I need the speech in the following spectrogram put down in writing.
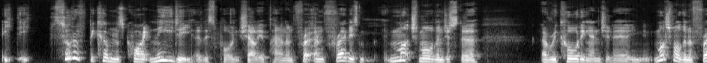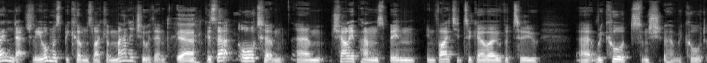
He, he sort of becomes quite needy at this point, Chaliapin, and, Fre- and Fred is m- much more than just a, a recording engineer, much more than a friend, actually. He almost becomes like a manager with him. Yeah. Because that autumn, um, Chaliapin's been invited to go over to uh, record some, sh- uh, record,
